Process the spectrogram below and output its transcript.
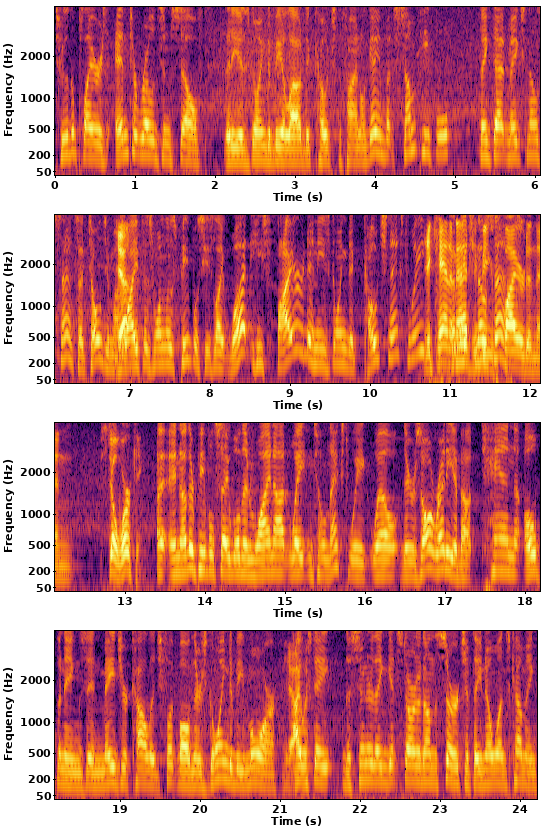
to the players and to Rhoads himself that he is going to be allowed to coach the final game. But some people think that makes no sense. I told you, my Yeah. wife is one of those people. She's like, "What? He's fired and he's going to coach next week?" You can't That imagine no being sense. fired and then still working. Uh, And other people say, well, then why not wait until next week? Well, there's already about 10 openings in major college football, and there's going to be more. Yeah. Iowa State, the sooner they can get started on the search, if they know one's coming,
